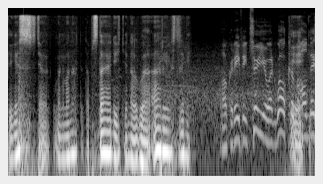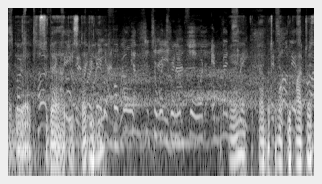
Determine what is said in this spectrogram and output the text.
Oke okay guys, jangan ke mana-mana, tetap stay di channel gua Arif Streaming. Oke, okay, kita sudah di stadion ini. Oke, kita bertemu klub Madrid.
